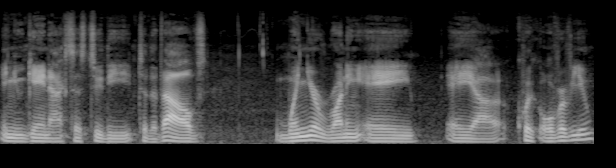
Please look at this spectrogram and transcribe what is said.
and you gain access to the to the valves, when you're running a a uh, quick overview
